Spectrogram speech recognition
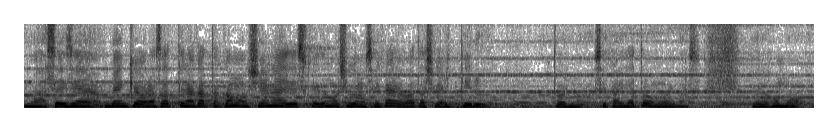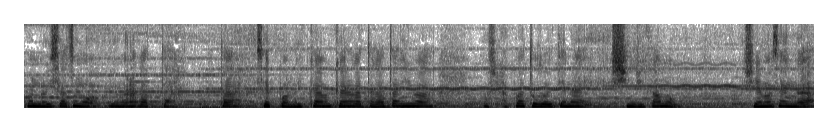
まあ、生前勉強なさってなかったかもしれないですけれども死後の世界は私が言っている通りの世界だと思います。本も本の一冊も読まなかった方説法の一回も聞かなかった方にはおそらくは届いてない真理かもしれませんが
